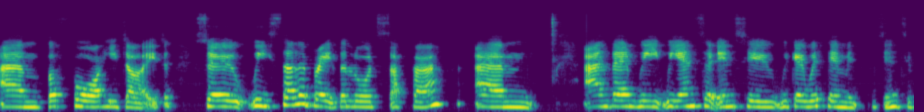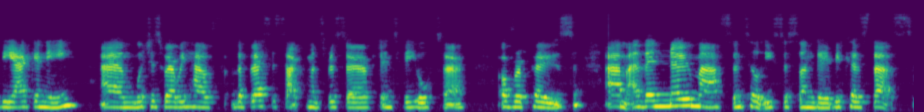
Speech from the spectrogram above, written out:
um, before he died. So we celebrate the Lord's Supper. Um, and then we, we enter into, we go with him into the agony um, which is where we have the Blessed Sacraments reserved into the altar of repose, um, and then no mass until Easter Sunday because that's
